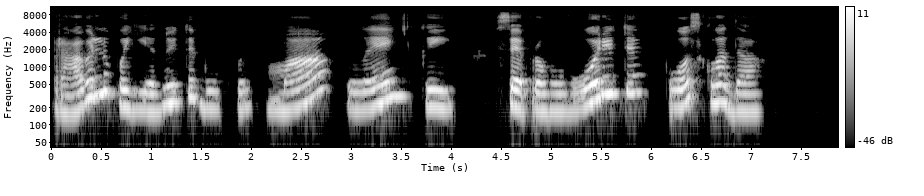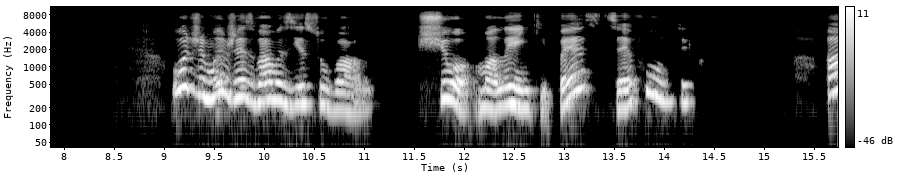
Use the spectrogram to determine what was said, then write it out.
Правильно поєднуйте букви. Маленький. Все проговорюйте по складах. Отже, ми вже з вами з'ясували, що маленький пес це фунтик. А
